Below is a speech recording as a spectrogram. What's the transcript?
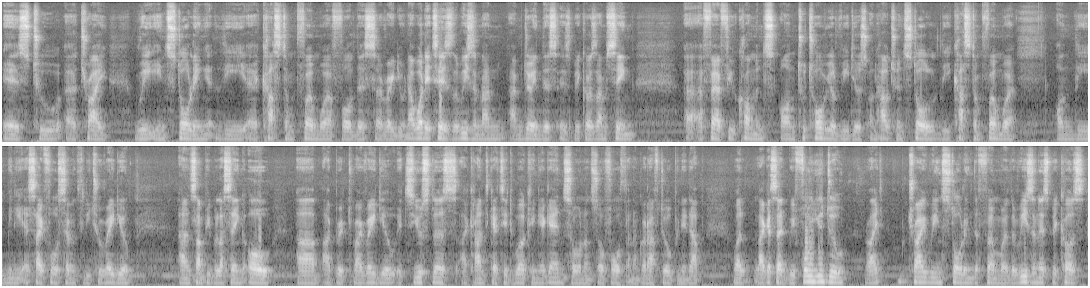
is to uh, try reinstalling the uh, custom firmware for this uh, radio. Now what it is, the reason I'm, I'm doing this is because I'm seeing uh, a fair few comments on tutorial videos on how to install the custom firmware on the Mini SI4732 radio and some people are saying oh um, I bricked my radio it's useless I can't get it working again so on and so forth and I'm gonna have to open it up. Well like I said before you do right try reinstalling the firmware. The reason is because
